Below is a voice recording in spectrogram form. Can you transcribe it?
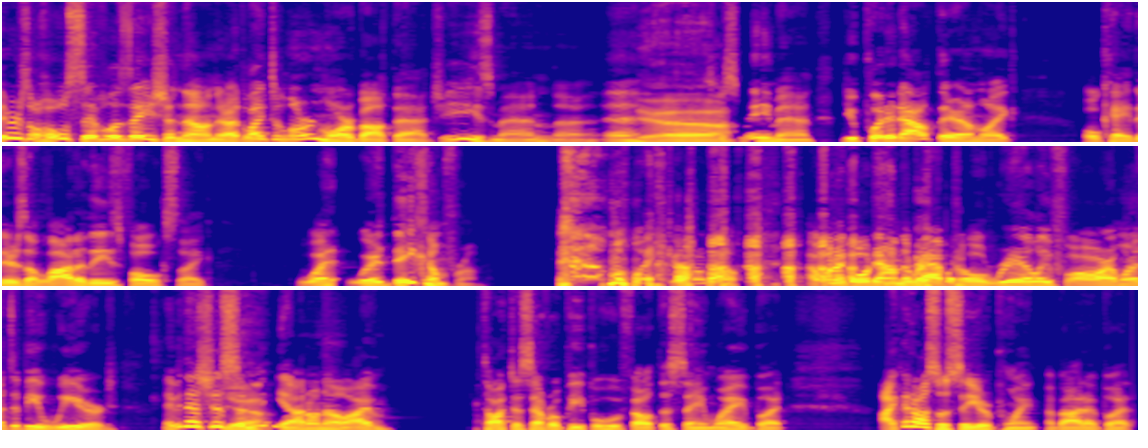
there's a whole civilization down there. I'd like to learn more about that. Jeez, man. Uh, eh, yeah. It's just me, man. You put it out there, I'm like, okay, there's a lot of these folks. Like, what? Where'd they come from? I'm like, I don't know. I want to go down the rabbit hole really far. I want it to be weird. Maybe that's just Yeah. me. I don't know. I've talked to several people who felt the same way, but I could also see your point about it. But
